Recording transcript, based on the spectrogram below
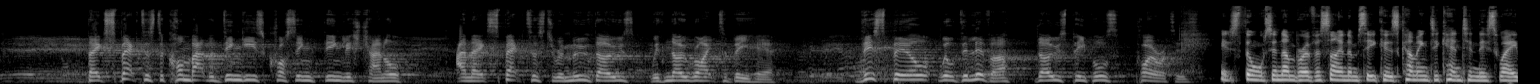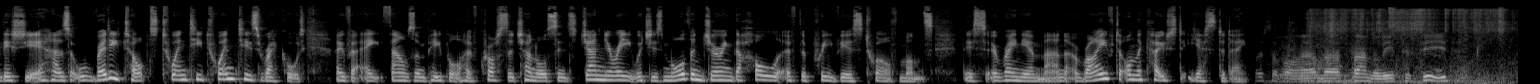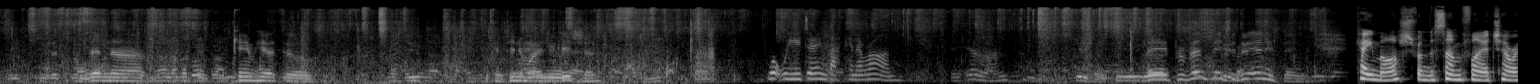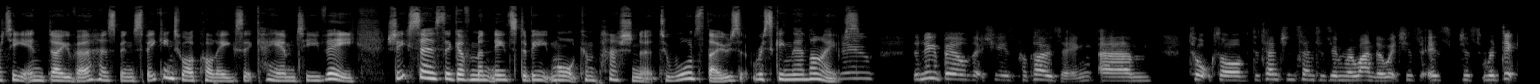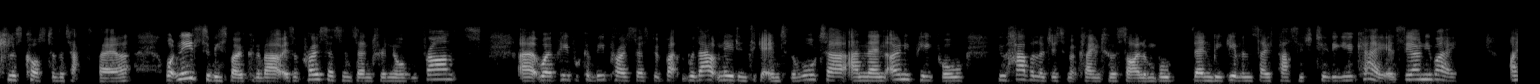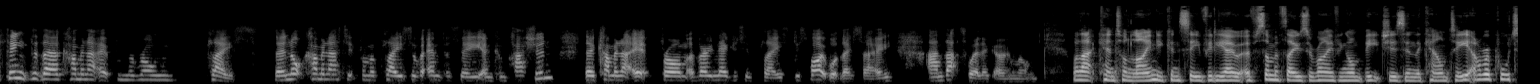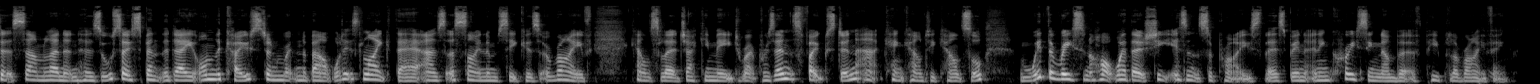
They expect us to combat the dinghies crossing the English Channel, and they expect us to remove those with no right to be here. This bill will deliver those people's priorities. It's thought a number of asylum seekers coming to Kent in this way this year has already topped 2020's record. Over 8,000 people have crossed the channel since January, which is more than during the whole of the previous 12 months. This Iranian man arrived on the coast yesterday. First of all, I have a family to feed. And then uh, came here to to continue my education. What were you doing back in Iran? In Iran, they prevent me to do anything. Kay Marsh from the Samphire charity in Dover has been speaking to our colleagues at KMTV. She says the government needs to be more compassionate towards those risking their lives. new, the new bill that she is proposing um, talks of detention centres in Rwanda, which is, is just ridiculous cost to the taxpayer. What needs to be spoken about is a processing centre in northern France uh, where people can be processed but without needing to get into the water, and then only people who have a legitimate claim to asylum will then be given safe passage to the UK. It's the only way. I think that they're coming at it from the wrong place. They're not coming at it from a place of empathy and compassion. They're coming at it from a very negative place, despite what they say, and that's where they're going wrong. Well, at Kent Online, you can see video of some of those arriving on beaches in the county. Our reporter Sam Lennon has also spent the day on the coast and written about what it's like there as asylum seekers arrive. Councillor Jackie Meade represents Folkestone at Kent County Council, and with the recent hot weather, she isn't surprised. There's been an increasing number of people arriving.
